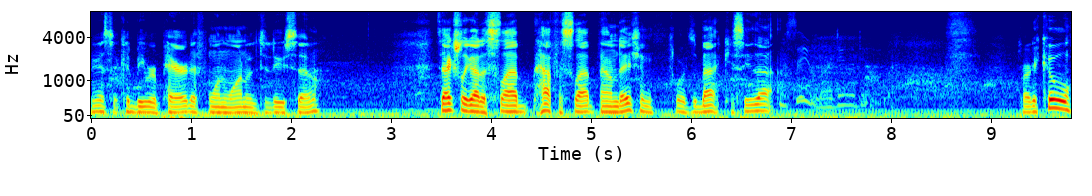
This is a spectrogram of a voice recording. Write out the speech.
I guess it could be repaired if one wanted to do so. It's actually got a slab, half a slab foundation towards the back. You see that? I see what I do, I do. Pretty cool.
